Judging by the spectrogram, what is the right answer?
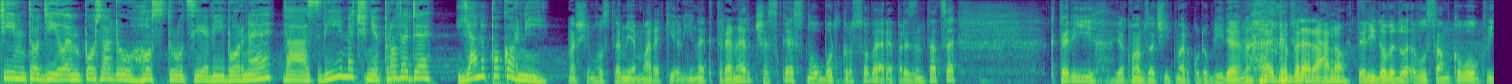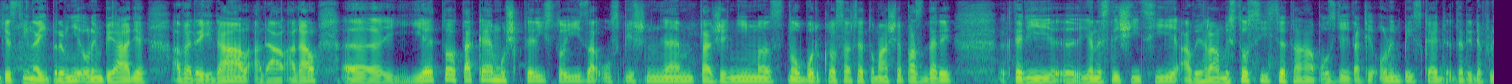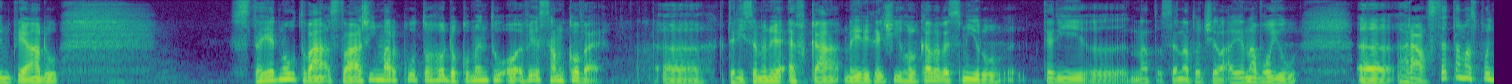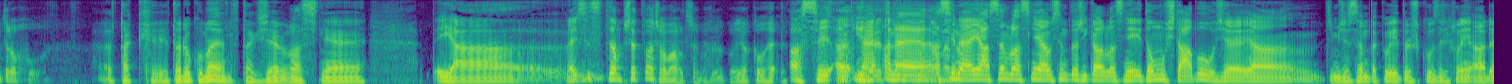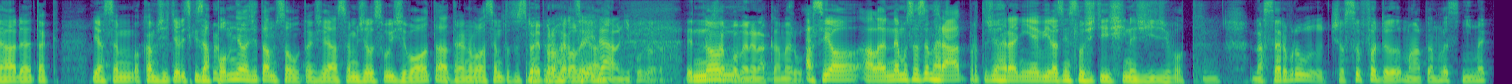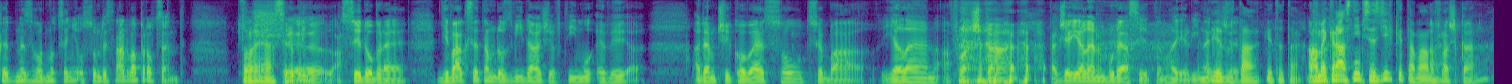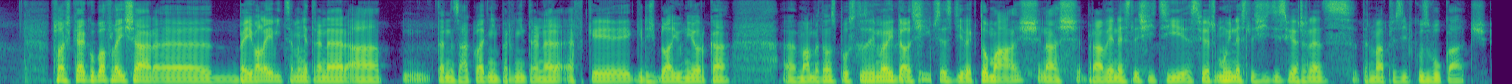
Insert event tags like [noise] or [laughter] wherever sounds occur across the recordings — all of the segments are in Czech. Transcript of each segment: Tímto dílem pořadu Host Lucie Výborné vás výjimečně provede Jan Pokorný. Naším hostem je Marek Jelínek, trenér české snowboardcrossové reprezentace, který, jak mám začít, Marku, dobrý den. [laughs] Dobré ráno. [laughs] Který dovedl Evu Samkovou k vítězství na její první olympiádě a vede ji dál a dál a dál. Eh, je to také muž, který stojí za úspěšným tažením snowboard crossaře Tomáše Pazdery, který eh, je neslyšící a vyhrál mistrovství světa a později taky olympijské, tedy deflimpiádu. Jste jednou tvá, stváří Marku toho dokumentu o Evě Samkové, který se jmenuje FK, nejrychlejší holka ve vesmíru, který eh, se natočil a je na voju. Eh, hrál jste tam aspoň trochu? Tak je to dokument, takže vlastně já... Ne, jestli jsi tam přetvařoval třeba. Jako, jako he, asi, ne, ne, asi ne, já jsem vlastně, já už jsem to říkal vlastně i tomu štábu, že já tím, že jsem takový trošku zrychlený ADHD, tak já jsem okamžitě vždycky zapomněl, že tam jsou, takže já jsem žil svůj život a trénoval jsem to, co jsme To je pro herce a... ideální, pozor. No, zapomene na kameru. Asi jo, ale nemusel jsem hrát, protože hraní je výrazně složitější než žít život. Hmm. Na serveru ČSFD má tenhle snímek dnes hodnocení 82%. To je asi dobrý. asi dobré. Divák se tam dozvídá, že v týmu Evy Adamčikové jsou třeba Jelen a Flaška, [laughs] takže Jelen bude asi tenhle jelínek. Je to že? tak, je to tak. Máme krásný přezdívky tam máme. A Flaška? Flaška je Kuba Flejšar, eh, bývalý víceméně trenér a ten základní první trenér Fky, když byla juniorka. Eh, máme tam spoustu zajímavých dalších [laughs] přezdívek. Tomáš, náš právě neslyšící, svěř, můj neslyšící svěřenec, ten má přezdívku Zvukač.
